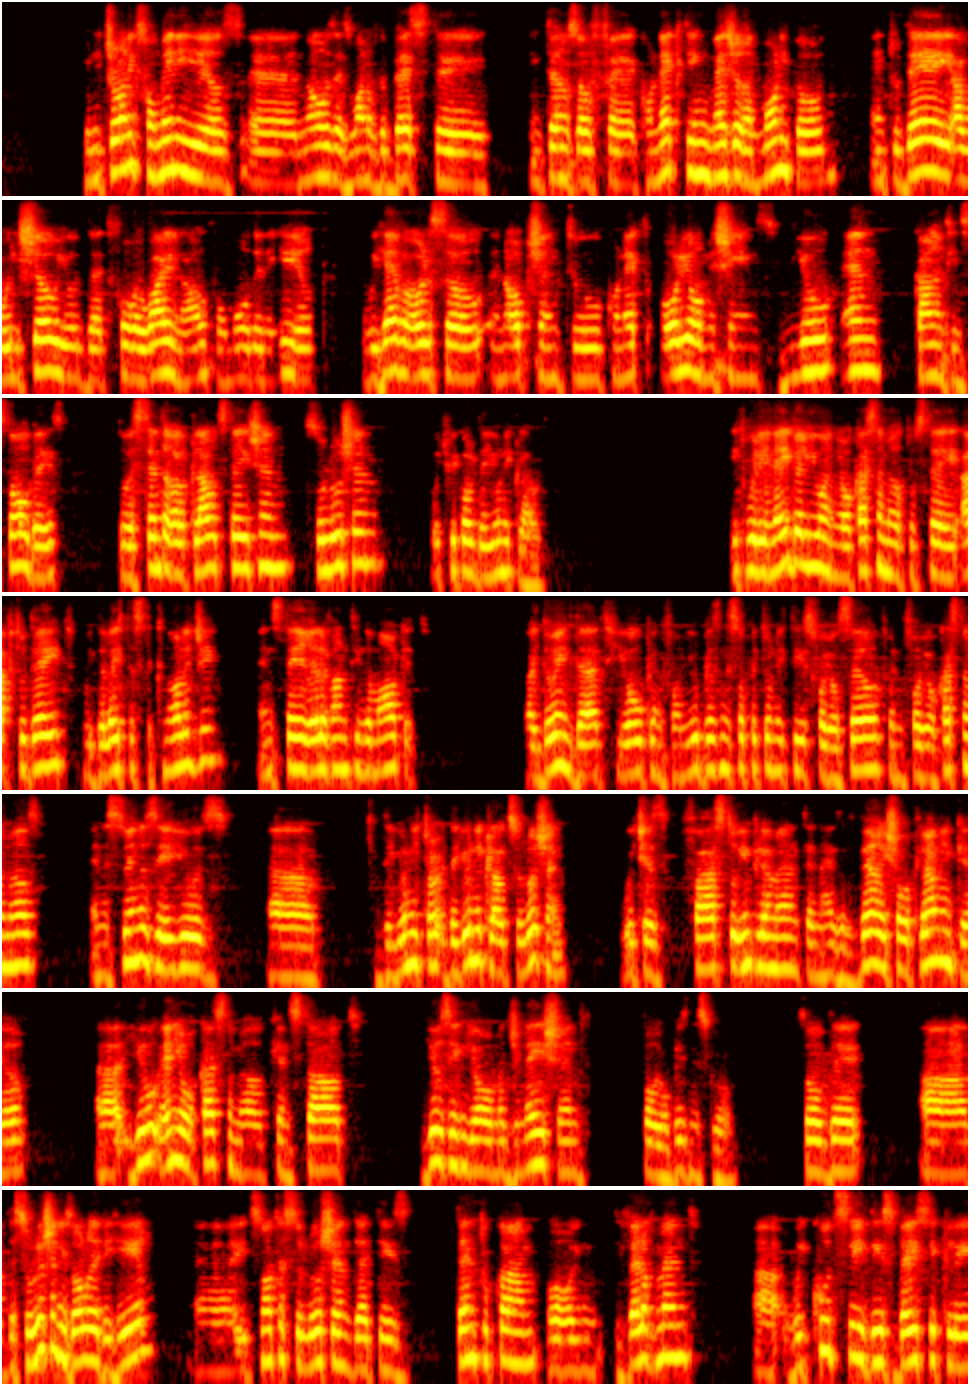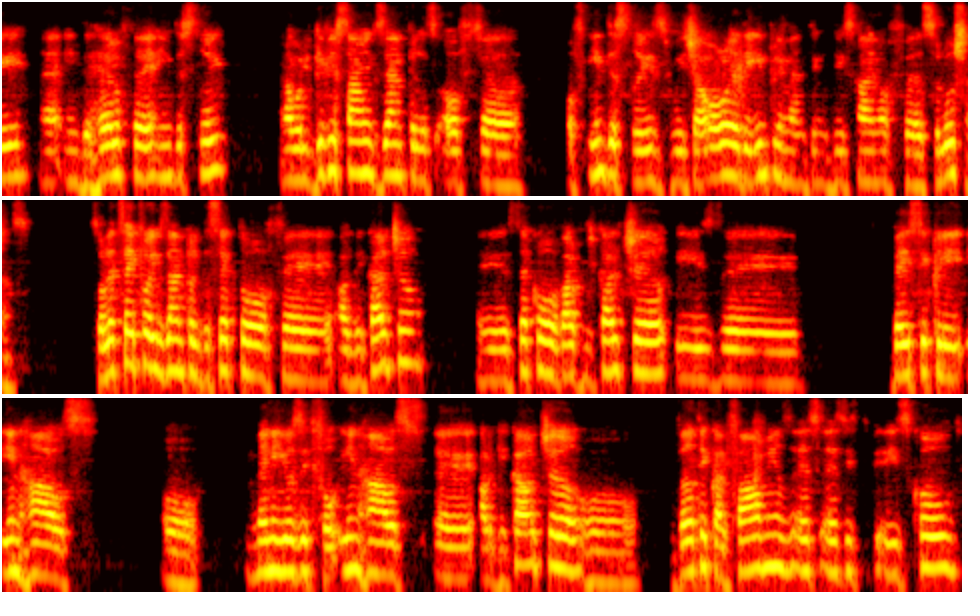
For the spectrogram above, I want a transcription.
Unitronics for many years uh, knows as one of the best uh, in terms of uh, connecting, measure, and monitor. And today I will show you that for a while now, for more than a year, we have also an option to connect all your machines, new and current install base, to a central cloud station solution, which we call the UniCloud. It will enable you and your customer to stay up to date with the latest technology and stay relevant in the market. By doing that, you open for new business opportunities for yourself and for your customers, And as soon as they use uh, the, Unitor, the UniCloud solution, which is fast to implement and has a very short learning curve, uh, you and your customer can start using your imagination for your business growth. So the uh, the solution is already here. Uh, it's not a solution that is tend to come or in development. Uh, we could see this basically uh, in the health uh, industry. I will give you some examples of uh, of industries which are already implementing these kind of solutions. So let's say, for example, the sector of agriculture. sector of agriculture is basically in-house or many use it for in-house uh, agriculture or vertical farming as, as it is called.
